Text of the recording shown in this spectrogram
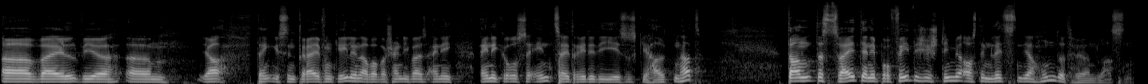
äh, weil wir ähm, ja, denken, es sind drei Evangelien, aber wahrscheinlich war es eine, eine große Endzeitrede, die Jesus gehalten hat. Dann das zweite, eine prophetische Stimme aus dem letzten Jahrhundert hören lassen.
